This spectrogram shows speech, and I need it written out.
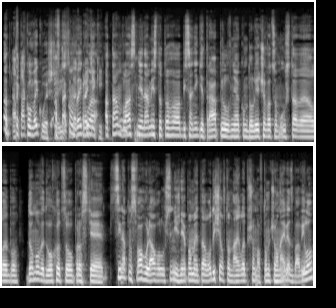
a, a v takom veku ešte. A v takom veku a, a tam vlastne namiesto toho, aby sa niekde trápil v nejakom doliečovacom ústave alebo domove dôchodcov, proste si na tom svahu ľahol, už si nič nepamätal, odišiel v tom najlepšom a v tom, čo ho najviac bavilo.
